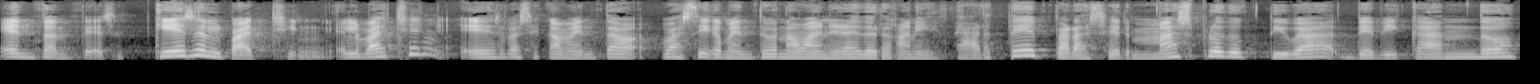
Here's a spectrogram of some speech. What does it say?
Entonces, ¿qué es el batching? El batching es básicamente, básicamente una manera de organizarte para ser más productiva dedicando,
